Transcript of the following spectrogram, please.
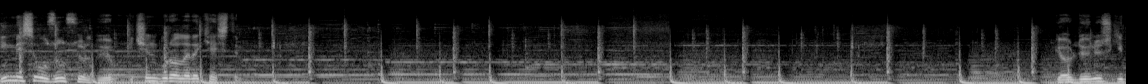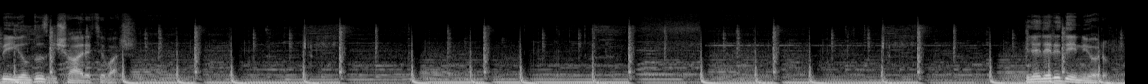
İnmesi uzun sürdüğüm için buraları kestim. Gördüğünüz gibi yıldız işareti var. Hileleri deniyorum.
